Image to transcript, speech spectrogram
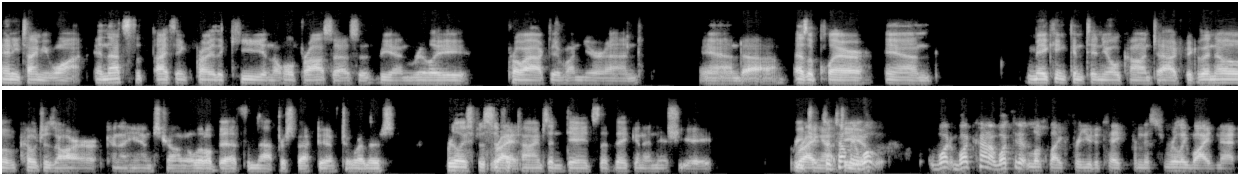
anytime you want. And that's, the, I think, probably the key in the whole process is being really proactive on your end and uh, as a player and making continual contact because I know coaches are kind of hamstrung a little bit from that perspective to where there's really specific right. times and dates that they can initiate. Right. So tell me you. what what what kind of what did it look like for you to take from this really wide net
